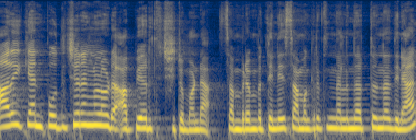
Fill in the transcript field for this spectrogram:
അറിയിക്കാൻ പൊതുജനങ്ങളോട് അഭ്യർത്ഥിച്ചിട്ടുമുണ്ട്. സംരംഭത്തിന്റെ സമഗ്രത നിലനിർത്തുന്നതിനാൽ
